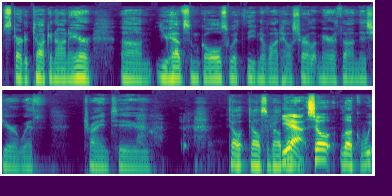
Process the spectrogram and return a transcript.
started talking on air. Um, you have some goals with the Novant Health Charlotte Marathon this year with trying to tell tell us about that. Yeah. So look, we,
